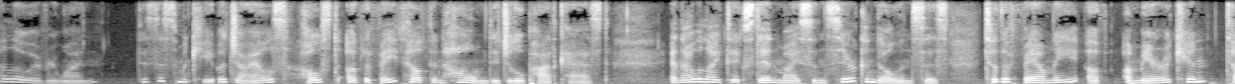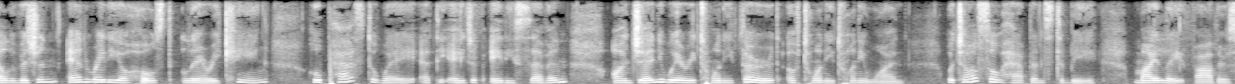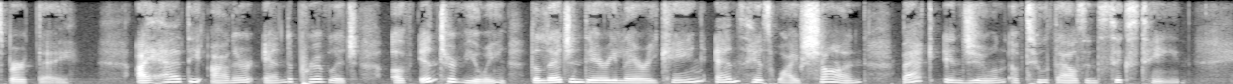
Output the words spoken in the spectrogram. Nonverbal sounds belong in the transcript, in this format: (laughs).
Hello, everyone. This is Makiba Giles, host of the Faith, Health, and Home digital podcast, and I would like to extend my sincere condolences to the family of American television and radio host Larry King, who passed away at the age of 87 on January 23rd of 2021, which also happens to be my late father's birthday. I had the honor and the privilege of interviewing the legendary Larry King and his wife Shawn back in June of 2016.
